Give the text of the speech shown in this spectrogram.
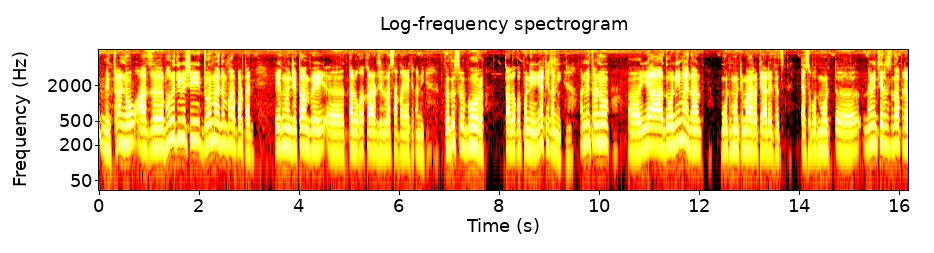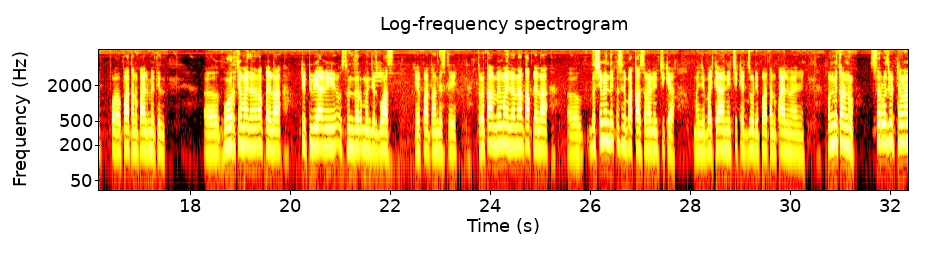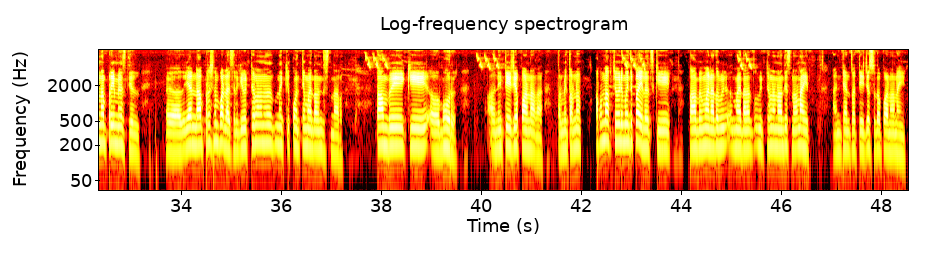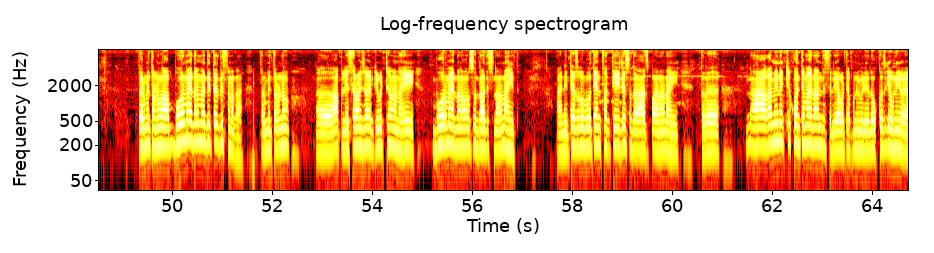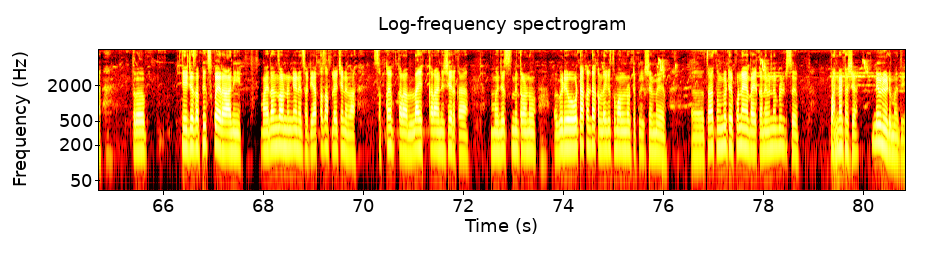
मित्रांनो आज अ, भव्यदिवशी दोन मैदान पार पडत आहेत एक म्हणजे तांबे तालुका कराड जिल्हा सातारा या ठिकाणी. तर दुसरं भोर तालुका पुणे या ठिकाणी. आणि मित्रांनो या दोन्ही मैदानात मोठमोठी महारथी आलेतच त्यासोबत मोठ नवीन चेहरेसुद्धा आपल्या प पाहताना पाहायला मिळतील. भोरच्या मैदानात आपल्याला टिटवी आणि सुंदर म्हणजेच बॉस हे पाहताना दिसले. तर तांबे मैदानात आपल्याला दशमेंद्र कसरी बाकासूर आणि चिक्या म्हणजे बाकी आणि चिक्याची जोडी पाहताना पाहायला मिळाली. पण मित्रांनो सर्वच विठ्ठलांना प्रेमी असतील यांना प्रश्न पडला असेल की विठ्ठलांना नक्की कोणते मैदान दिसणार? तांबे की भोर आणि ते जे पाळणार? का तर मित्रांनो आपण मागच्या वेळेमध्ये पाहिलंच की तांबे मैदानात वि मैदानात विठ्ठलांना दिसणार नाहीत आणि त्यांचा तेजसुद्धा पाळणार नाही. तर मित्रांनो भोर मैदानामध्ये तर दिसणार का? तर मित्रांनो आपले सर्वांचे लाडके विठ्ठलांना हे भोर मैदानावर सुद्धा दिसणार नाहीत. आणि त्याचबरोबर त्यांचा तेजसुद्धा आज पाळणार नाही. तर आगामी नक्की कोणत्या मैदान दिसेल यावरती आपण व्हिडिओ लवकरच घेऊन येऊया. तर तेजाचा फिक्स पायरा आणि मैदान जाणून घेण्यासाठी आताच आपल्या चॅनलला सबस्क्राईब करा लाईक करा आणि शेअर करा. म्हणजेच मित्रांनो व्हिडिओ टाकाल टाकाल लगेच तुम्हाला नोटिफिकेशन मिळेल. अ, चला तुम्ही भेटूया पुन्हा एकदा एका नवीन अपडेट्स भन्नाट अशा नवीन व्हिडिओमध्ये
